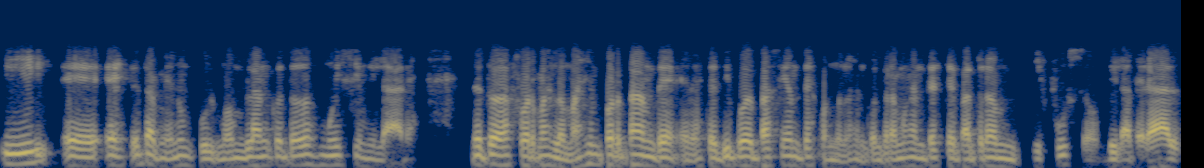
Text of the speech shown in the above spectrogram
y eh, este también un pulmón blanco, todos muy similares. De todas formas, lo más importante en este tipo de pacientes, cuando nos encontramos ante este patrón difuso, bilateral,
